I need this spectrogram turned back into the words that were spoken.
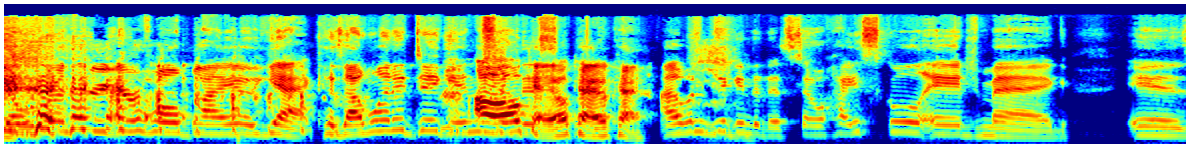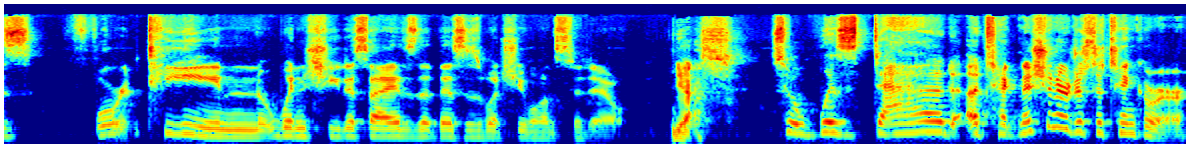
Don't run through your whole bio yet, because I want to dig into. Oh, okay, okay, okay. I want to dig into this. So, high school age Meg is 14 when she decides that this is what she wants to do. Yes. So, was dad a technician or just a tinkerer?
